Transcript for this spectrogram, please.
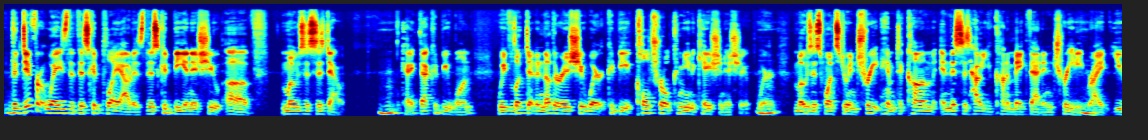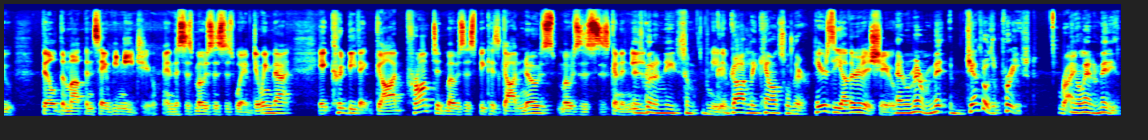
the different ways that this could play out is this could be an issue of Moses' doubt. Mm-hmm. Okay, that could be one. We've looked at another issue where it could be a cultural communication issue, where mm-hmm. Moses wants to entreat him to come, and this is how you kind of make that entreaty, mm-hmm. right? You build them up and say, We need you. And this is Moses' way of doing that. It could be that God prompted Moses because God knows Moses is going to need. Is going to need some Need godly counsel there. Here's the other issue. And remember, Jethro's a priest Right. in the land of Midian.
